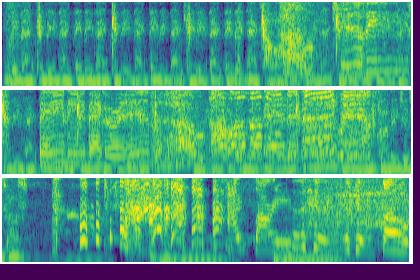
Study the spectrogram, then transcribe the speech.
Baby back, baby back, baby back, baby back, baby back, baby back, baby back. Oh, Chili's, baby back ribs. Oh, I want my baby back ribs. Barbecue sauce. I'm sorry. so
